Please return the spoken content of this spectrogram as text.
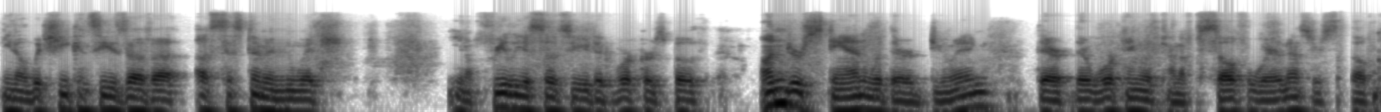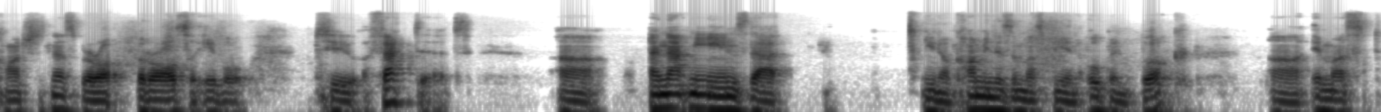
you know which he conceives of a, a system in which you know freely associated workers both understand what they're doing. They're they're working with kind of self awareness or self consciousness, but are, but are also able to affect it. Uh, and that means that you know communism must be an open book. Uh, it must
